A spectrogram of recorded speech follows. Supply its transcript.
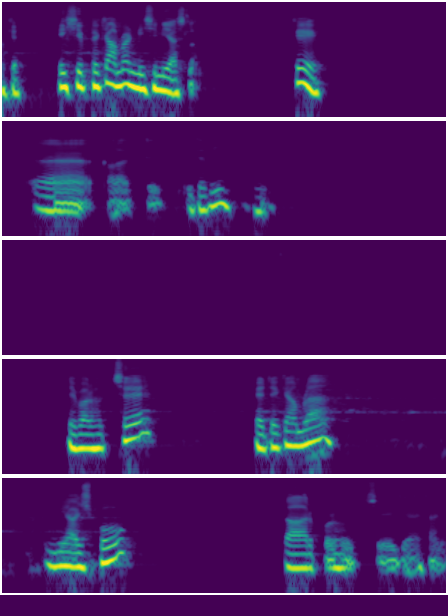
ওকে এই শেপটাকে আমরা নিচে নিয়ে আসলাম ওকে কালারটা এটা দিই। এবার হচ্ছে এটাকে আমরা নিয়ে আসব। তারপর হচ্ছে এই যে এখানে।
